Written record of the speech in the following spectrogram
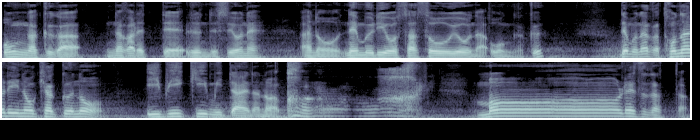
音楽が流れてるんですよね。あの、眠りを誘うような音楽。でもなんか隣の客のいびきみたいなのは、猛烈だった。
